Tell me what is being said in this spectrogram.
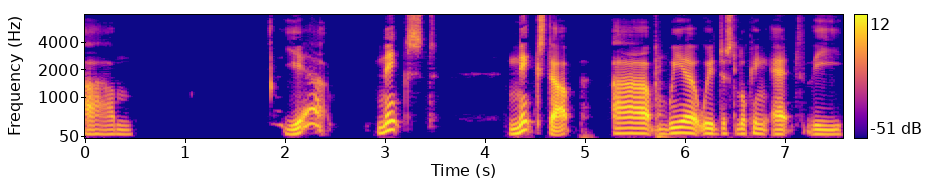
Um, yeah. Next, next up, uh, we're we're just looking at the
